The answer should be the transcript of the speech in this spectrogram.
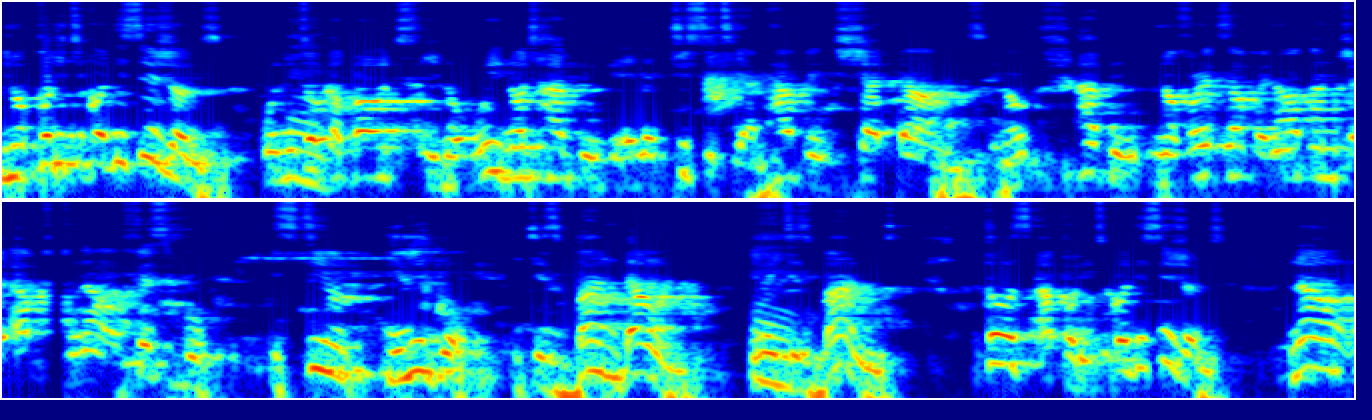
you know, political decisions. When you talk about, you know, we not having electricity and having shutdowns, you know, having, you know, for example, in our country up to now, Facebook is still illegal. It is banned down. You know, it mm. is banned. Those are political decisions. Now,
